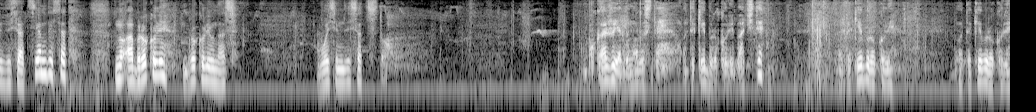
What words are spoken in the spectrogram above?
60-70. Ну а брокколі, брокколі у нас 80-100. Покажу, як воно росте. Отаке брокколі, бачите? Отаке брокколі. Отаке брокколі.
